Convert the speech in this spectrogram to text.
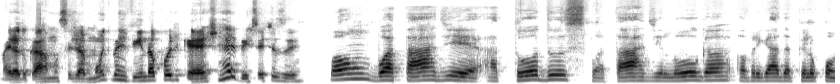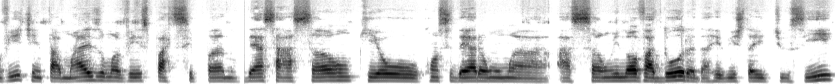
Maria do Carmo, seja muito bem-vinda ao podcast Revista ETZ. Bom, boa tarde a todos. Boa tarde, Loga. Obrigada pelo convite em estar mais uma vez participando dessa ação que eu considero uma ação inovadora da revista E2Z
